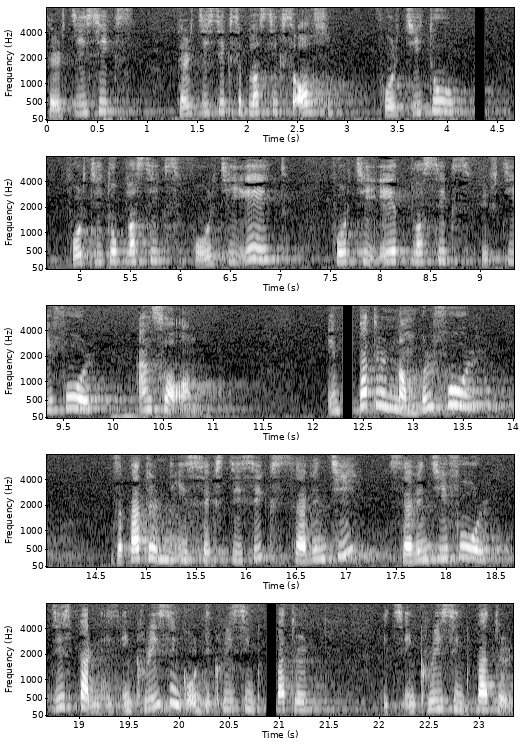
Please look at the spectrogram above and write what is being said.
36. 36 plus 6 also 42. 42 plus 6 48. 48 plus 6 54 and so on. In pattern number 4 the pattern is 66 70 74 this pattern is increasing or decreasing pattern it's increasing pattern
